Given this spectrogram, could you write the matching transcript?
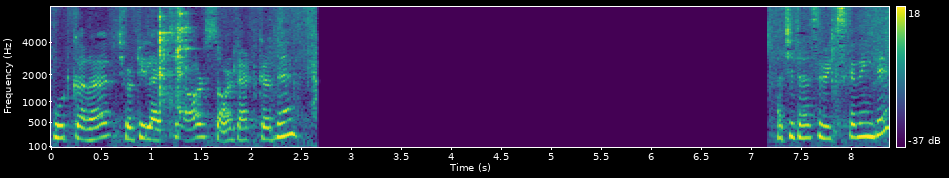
फ़ूड कलर, छोटी इलायची और सॉल्ट ऐड कर दें। अच्छी तरह से मिक्स करेंगे।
